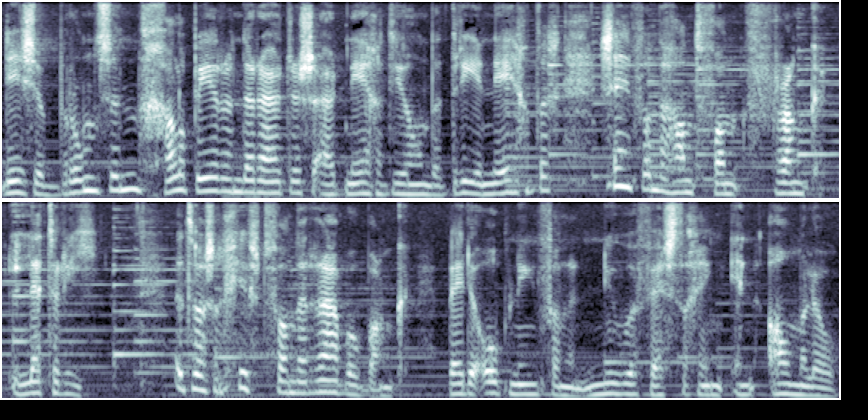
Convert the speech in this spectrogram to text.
Deze bronzen galopperende ruiters uit 1993 zijn van de hand van Frank Lettery. Het was een gift van de Rabobank bij de opening van een nieuwe vestiging in Almelo.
